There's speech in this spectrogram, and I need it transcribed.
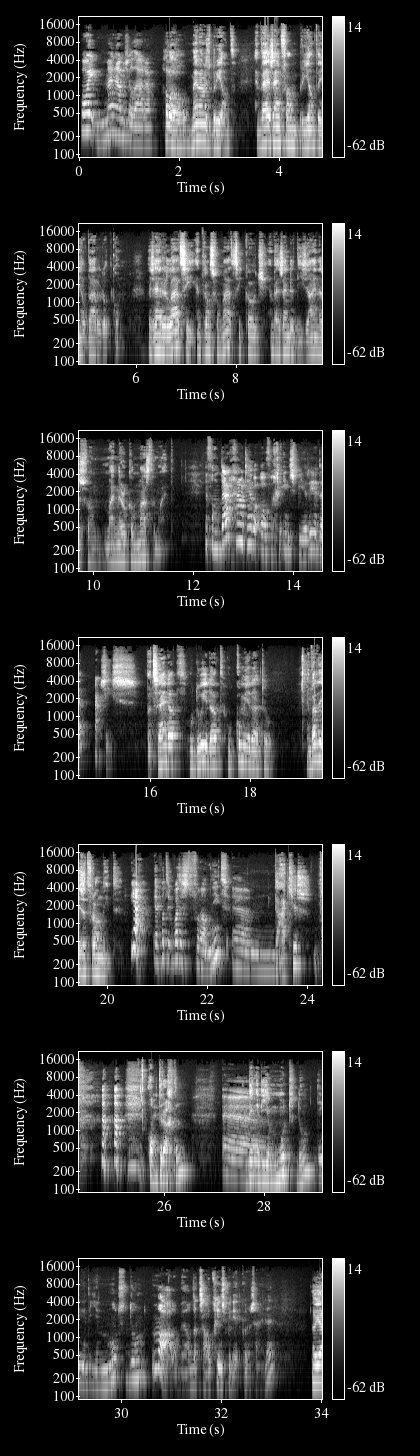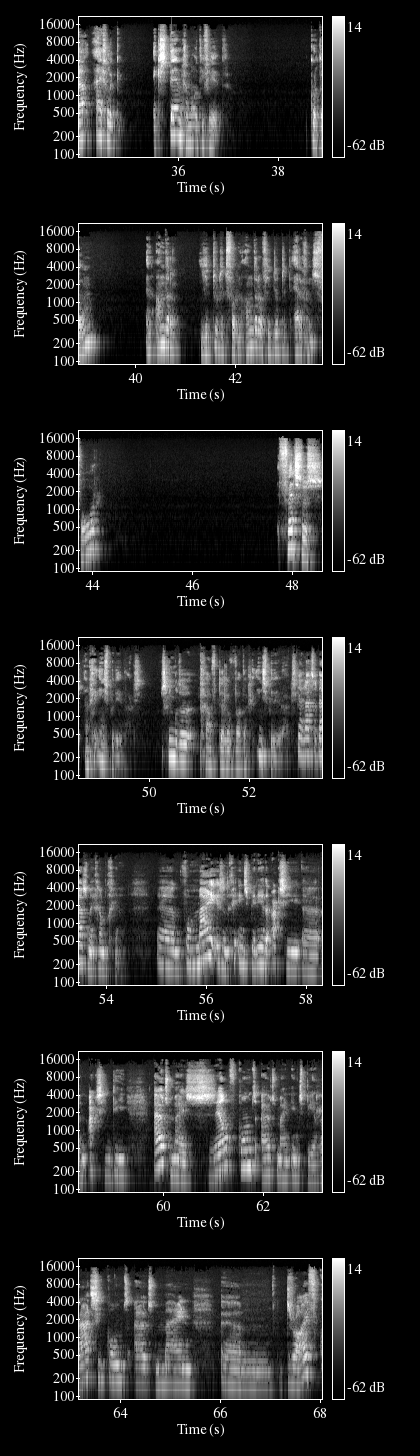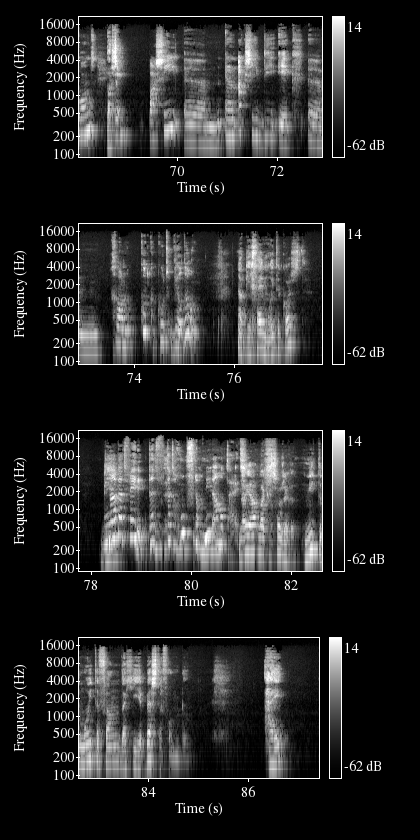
Hoi, mijn naam is Jaldara. Hallo, mijn naam is Briant en wij zijn van briantenjaldara.com. We zijn relatie- en transformatiecoach en wij zijn de designers van My Miracle Mastermind. En vandaag gaan we het hebben over geïnspireerde acties. Wat zijn dat? Hoe doe je dat? Hoe kom je daartoe? En wat is het vooral niet? Ja, wat, wat is het vooral niet? Ehm, Taakjes, opdrachten, eh, dingen die je moet doen. dingen die je moet doen. Maar wel, dat zou ook geïnspireerd kunnen zijn, hè? Nou ja, eigenlijk extern gemotiveerd. Kortom, een ander, je doet het voor een ander of je doet het ergens voor. Versus een geïnspireerde actie. Misschien moeten we gaan vertellen wat een geïnspireerde actie is. Ja, laten we daar eens mee gaan beginnen. Ehm, voor mij is een geïnspireerde actie eh, een actie die uit mijzelf komt, uit mijn inspiratie komt, uit mijn ehm, drive komt. Passie. Passie ehm, en een actie die ik ehm, gewoon goed wil doen. Nou, die geen moeite kost. Die, Nou, dat weet ik. Dat, dat hoeft nog niet altijd. Nou ja, laat ik het zo zeggen. Niet de moeite van dat je je best ervoor moet doen. Hij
